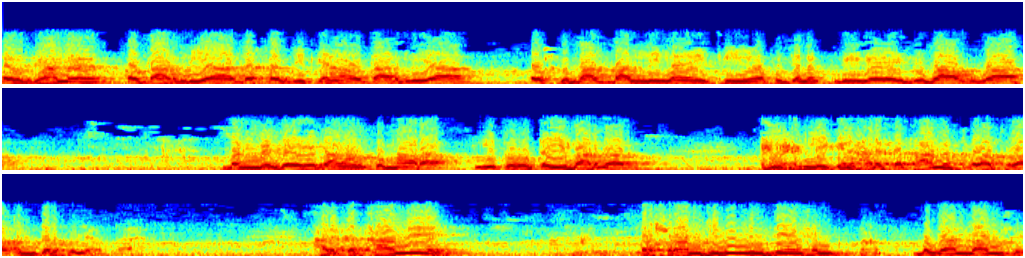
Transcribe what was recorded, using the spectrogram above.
अयोध्या में अवतार लिया, दशरथ जी के यहाँ अवतार लिया, और उसके बाद बाल लीलाएँ की और फिर जनकपुरी गए, विवाह हुआ। वन में गए, रावण को मारा। ये तो होता ही बार बार लेकिन हर कथा में थोड़ा थोड़ा अंतर हो जाता है। हर कथा में परशुराम जी भी मिलते हैं भगवान राम से,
